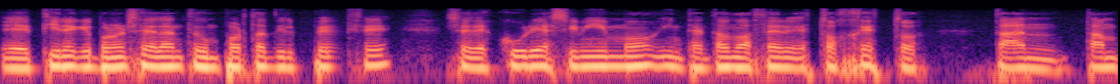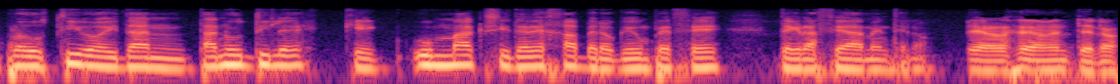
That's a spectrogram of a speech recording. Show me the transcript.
eh, tiene que ponerse delante de un portátil PC, se descubre a sí mismo intentando hacer estos gestos tan, tan productivos y tan, tan útiles que un Mac sí te deja, pero que un PC desgraciadamente no. Desgraciadamente no.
